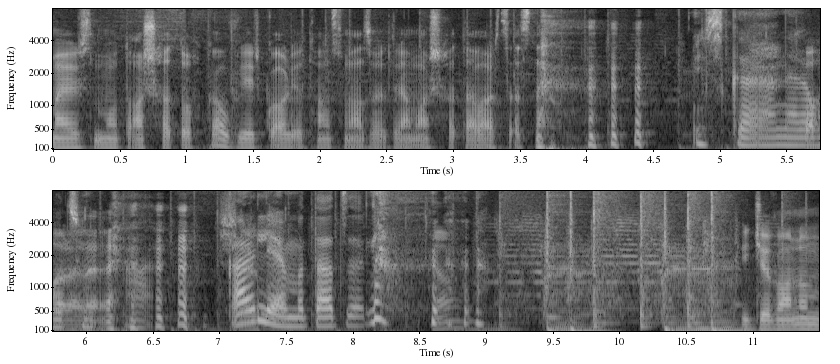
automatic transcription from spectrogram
մեր մոտ աշխատող կա, ով 270.000 դրամ աշխատավարձացնա։ Իսկ հնարավորություն կարելի է մտածել։ Իջևանում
